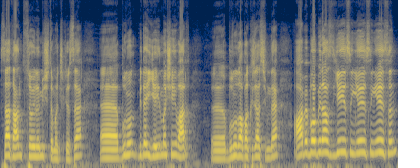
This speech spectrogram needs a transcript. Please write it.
zaten söylemiştim açıkçası. Ee, bunun bir de yayılma şeyi var. Ee, bunu da bakacağız şimdi. Abi bu biraz yayılsın yayılsın yayılsın.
